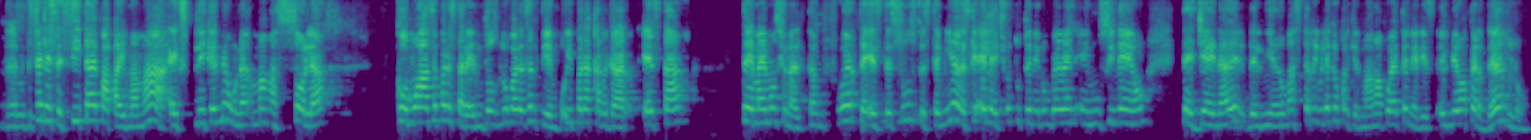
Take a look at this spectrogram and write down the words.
Realmente se necesita de papá y mamá. Explíquenme una mamá sola cómo hace para estar en dos lugares al tiempo y para cargar esta tema emocional tan fuerte, este susto, este miedo. Es que el hecho de tú tener un bebé en, un cineo te llena de- del miedo más terrible que cualquier mamá puede tener y es el miedo a perderlo.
